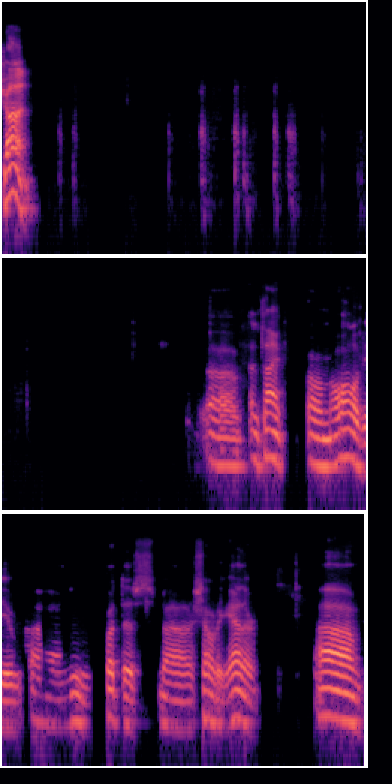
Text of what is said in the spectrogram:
John. Uh, and thank um, all of you uh, who put this uh, show together. Um,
